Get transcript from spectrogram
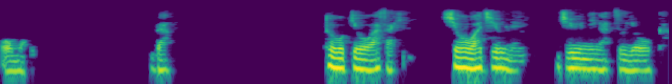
思う。だ。東京朝日、昭和10年12月8日。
